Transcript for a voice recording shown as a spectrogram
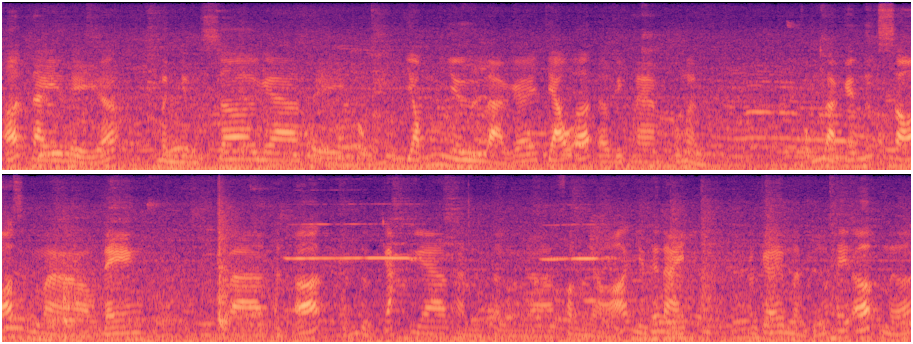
Ớt đây thì á mình nhìn sơ ra thì cũng giống như là cái cháo ớt ở Việt Nam của mình. Cũng là cái nước sauce màu đen và thịt ớt cũng được cắt ra thành từng à, phần nhỏ như thế này. Ok mình cũng thấy ớt nữa.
